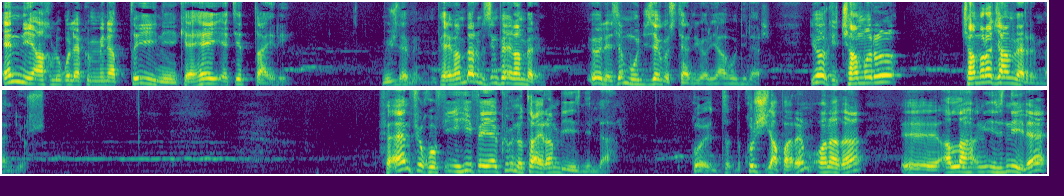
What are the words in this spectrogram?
Enni ahluqu lekum min at-tini ke heyeti tayri. Müjde peygamber misin? Peygamberim. Öyleyse mucize göster diyor Yahudiler. Diyor ki çamuru çamura can veririm ben diyor. فَاَنْفِخُ ف۪يهِ فَيَكُونُ تَيْرًا بِاِذْنِ Kuş yaparım, ona da e, Allah'ın izniyle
